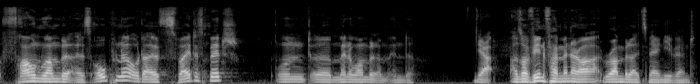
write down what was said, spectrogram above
Frauen Rumble als Opener oder als zweites Match und äh, Männer Rumble am Ende. Ja, also auf jeden Fall Männer Rumble als Main Event.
